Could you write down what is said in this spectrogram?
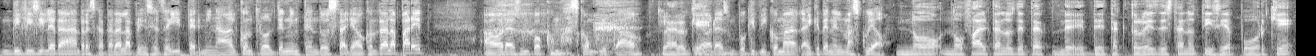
difícil era rescatar a la princesa y terminaba el control del Nintendo estallado contra la pared. Ahora es un poco más complicado. Claro Y que- ahora es un poquitico más, hay que tener más cuidado. No, no faltan los deta- de- detectores de esta noticia porque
